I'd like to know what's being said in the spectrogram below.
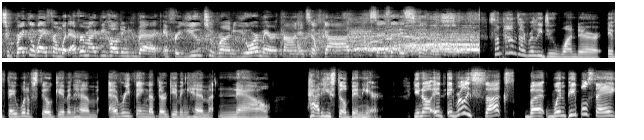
to break away from whatever might be holding you back and for you to run your marathon until God says that it's finished. Sometimes I really do wonder if they would have still given him everything that they're giving him now had he still been here. You know, it, it really sucks. But when people say,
